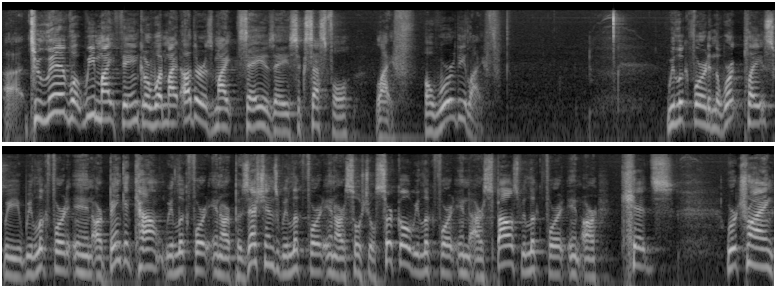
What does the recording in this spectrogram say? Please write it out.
Uh, to live what we might think or what might others might say is a successful life, a worthy life. We look for it in the workplace. We, we look for it in our bank account. We look for it in our possessions. We look for it in our social circle. We look for it in our spouse. We look for it in our kids. We're trying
